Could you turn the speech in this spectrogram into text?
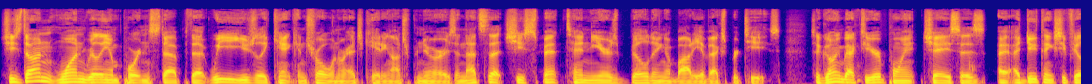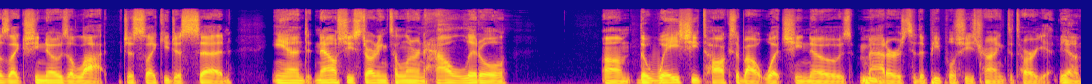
She's done one really important step that we usually can't control when we're educating entrepreneurs, and that's that she spent 10 years building a body of expertise. So, going back to your point, Chase, is I, I do think she feels like she knows a lot, just like you just said. And now she's starting to learn how little um, the way she talks about what she knows matters to the people she's trying to target. Yeah.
